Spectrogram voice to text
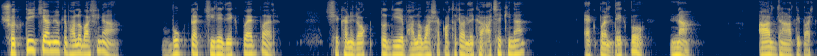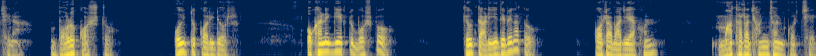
সত্যিই কি আমি ওকে ভালোবাসি না? বুকটা চিরে দেখব একবার। সেখানে রক্ত দিয়ে ভালোবাসা কথাটা লেখা আছে কি না? একবার দেখব? না। আর দাঁড়াতে পারছি না। বড় কষ্ট। ওই তো করিডোর। ওখানে গিয়ে একটু বসবো? কেউ তাড়িয়ে দেবে না তো? কটা বাজে এখন? মাথাটা ঝনঝন করছে।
